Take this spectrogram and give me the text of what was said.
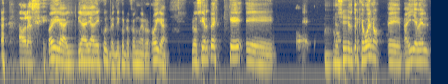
Ahora sí. Oiga, ya, ya, disculpen, disculpen, fue un error. Oiga, lo cierto es que, eh, lo cierto es que, bueno, eh, ahí llevé el,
